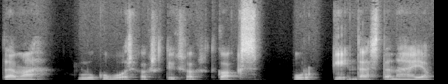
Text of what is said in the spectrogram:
tämä lukuvuosi 2021-2022 purkkiin tästä näin. Ja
